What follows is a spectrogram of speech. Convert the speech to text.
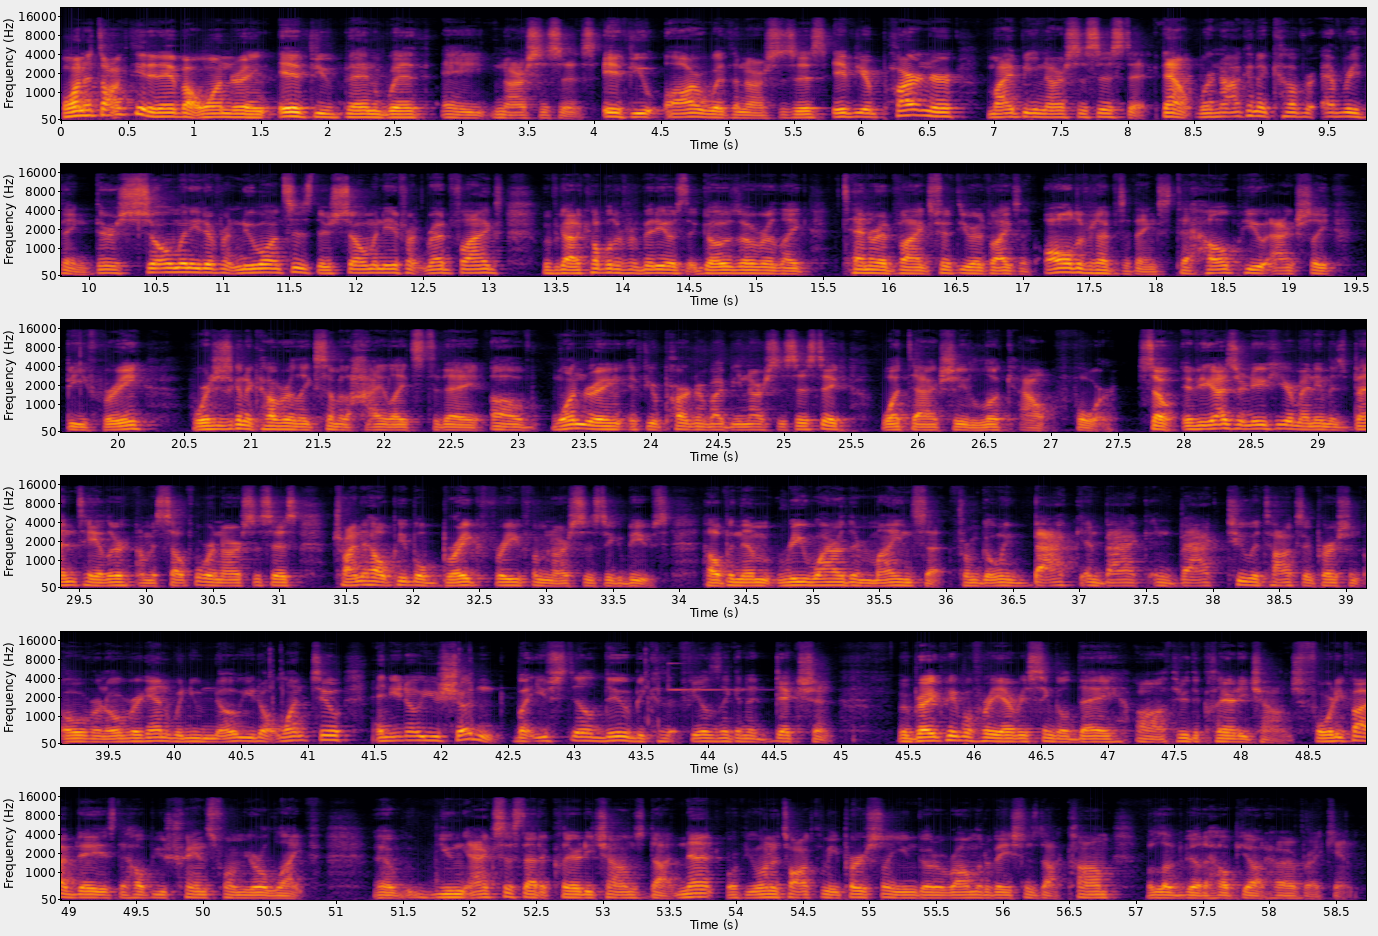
I want to talk to you today about wondering if you've been with a narcissist, if you are with a narcissist, if your partner might be narcissistic. Now, we're not going to cover everything. There's so many different nuances, there's so many different red flags. We've got a couple different videos that goes over like 10 red flags, 50 red flags, like all different types of things to help you actually be free. We're just going to cover like some of the highlights today of wondering if your partner might be narcissistic, what to actually look out for. So, if you guys are new here, my name is Ben Taylor. I'm a self aware narcissist trying to help people break free from narcissistic abuse, helping them rewire their mindset from going back and back and back to a toxic person over and over again when you know you don't want to and you know you shouldn't, but you still do because it feels like an addiction. We break people free every single day uh, through the Clarity Challenge 45 days to help you transform your life. Uh, you can access that at claritychallenge.net, or if you want to talk to me personally, you can go to rawmotivations.com. Would love to be able to help you out however I can.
